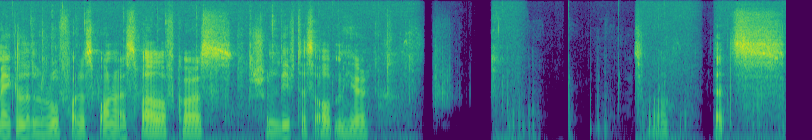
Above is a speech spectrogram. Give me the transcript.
make a little roof for the spawner as well, of course. Shouldn't leave this open here. So let's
